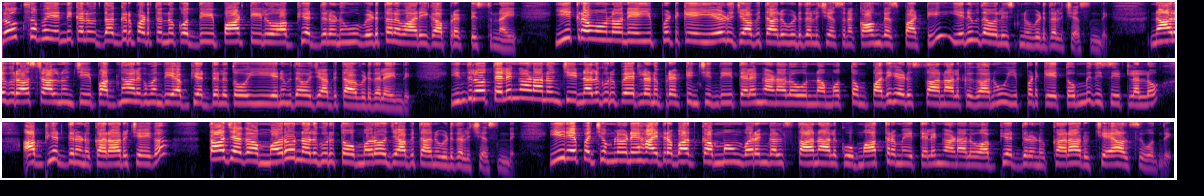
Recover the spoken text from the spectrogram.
లోక్సభ ఎన్నికలు దగ్గర పడుతున్న కొద్దీ పార్టీలు అభ్యర్థులను విడతల వారీగా ప్రకటిస్తున్నాయి. ఈ క్రమంలోనే ఇప్పటికే ఏడు జాబితాలు విడుదల చేసిన కాంగ్రెస్ పార్టీ ఎనిమిదవ లిస్టును విడుదల చేసింది. నాలుగు రాష్ట్రాల నుంచి పద్నాలుగు మంది అభ్యర్థులతో ఈ ఎనిమిదవ జాబితా విడుదలైంది. ఇందులో తెలంగాణ నుంచి నలుగురు పేర్లను ప్రకటించింది. తెలంగాణలో ఉన్న మొత్తం పదిహేడు స్థానాలకు గాను ఇప్పటికే తొమ్మిది సీట్లలో అభ్యర్థులను ఖరారు చేయగా తాజాగా మరో నలుగురితో మరో జాబితాను విడుదల చేసింది. ఈ నేపథ్యంలోనే హైదరాబాద్ ఖమ్మం వరంగల్ స్థానాలకు మాత్రమే తెలంగాణలో అభ్యర్థులను ఖరారు చేయాల్సి ఉంది.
